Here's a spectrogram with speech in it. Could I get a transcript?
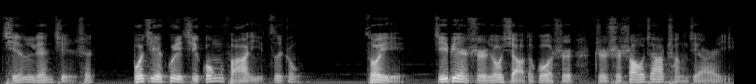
勤廉谨慎，不借贵气功法以自重，所以即便是有小的过失，只是稍加惩戒而已。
